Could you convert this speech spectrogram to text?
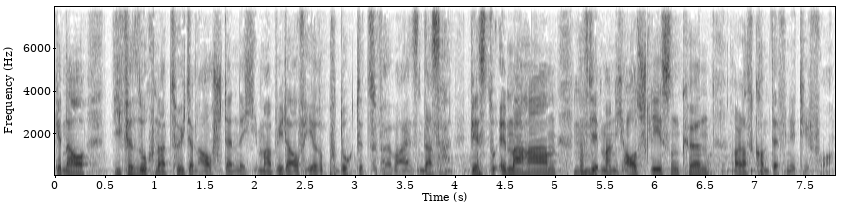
Genau, die versuchen natürlich dann auch ständig immer wieder auf ihre Produkte zu verweisen. Das wirst du immer haben, das wird man nicht ausschließen können, aber das kommt definitiv vor.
